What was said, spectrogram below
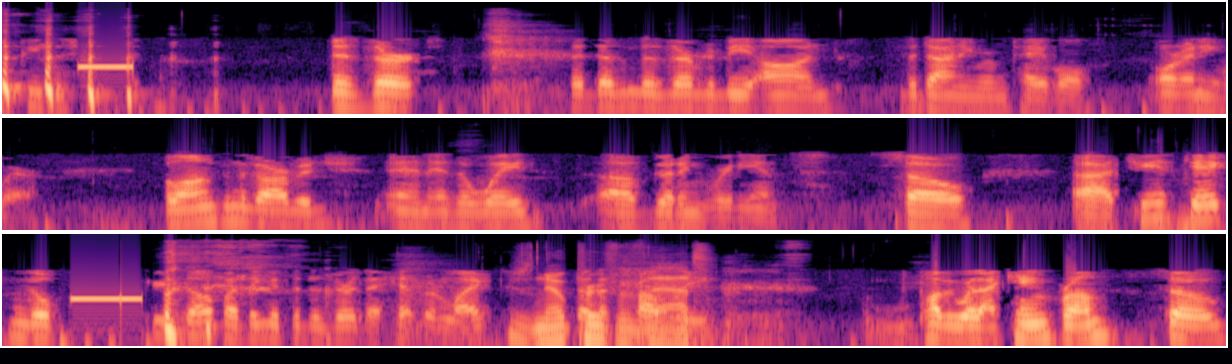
a piece of dessert that doesn't deserve to be on the dining room table or anywhere. Belongs in the garbage and is a waste of good ingredients. So, uh, cheesecake can go f- yourself. I think it's a dessert that Hitler liked. There's no So proof of that. probably, Probably where that came from. So,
